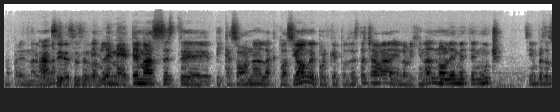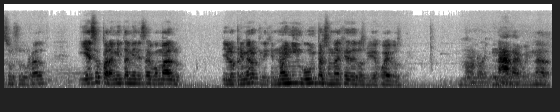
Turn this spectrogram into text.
me parece en ah, algunas. sí, ese es el nombre. Le mete más este picazón a la actuación, güey, porque pues esta chava en la original no le mete mucho, siempre está susurrado. Y eso para mí también es algo malo. Y lo primero que dije, no hay ningún personaje de los videojuegos, güey. No, no hay Nada, güey, nada.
